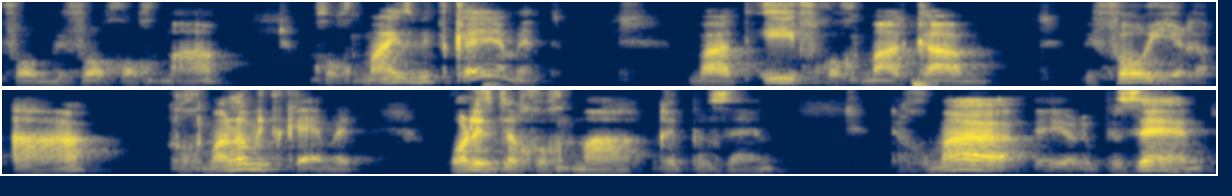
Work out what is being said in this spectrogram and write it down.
before חוכמה חוכמה is מתקיימת but if חוכמה come before יראה, חוכמה לא מתקיימת. What is the חוכמה represent? The חוכמה represent,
